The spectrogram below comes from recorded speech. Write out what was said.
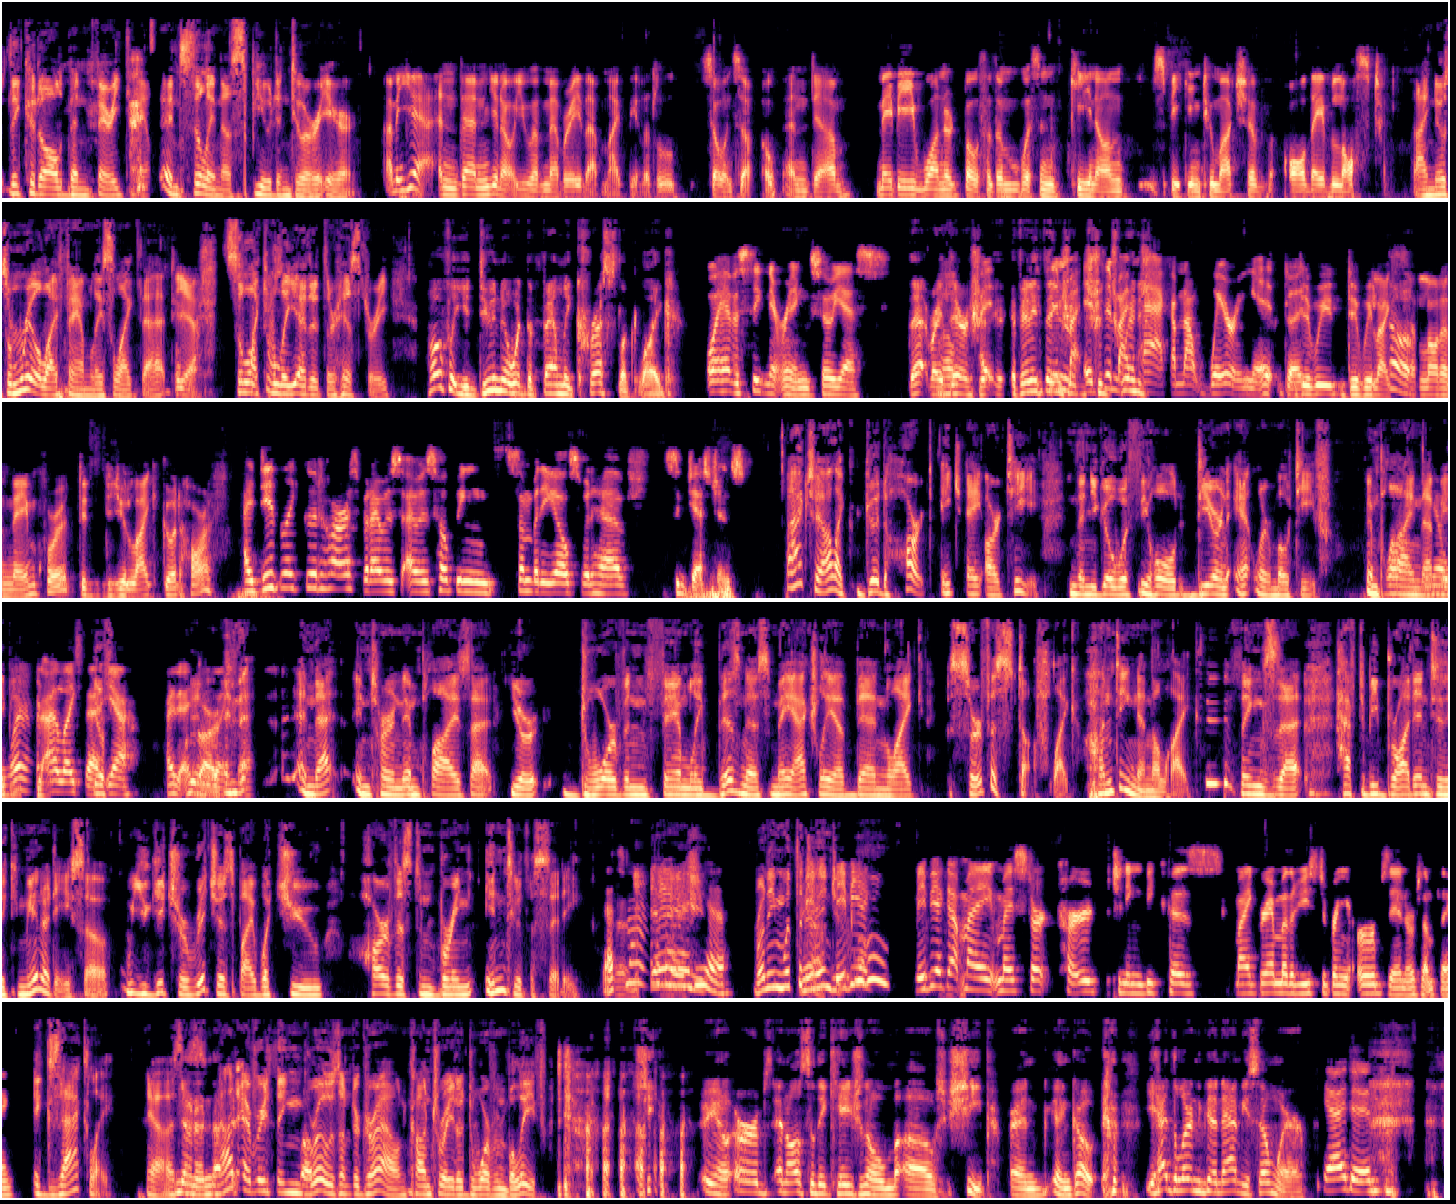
they could all have been fairy tale and silliness spewed into her ear. I mean, yeah, and then you know you have memory that might be a little so and so, and um, maybe one or both of them wasn't keen on speaking too much of all they've lost. I know some real life families like that. Yeah. Selectively edit their history. Hopefully, you do know what the family crest looked like. Oh, I have a signet ring, so yes. That right Well, there should, I- if It's anything, in should, my it's should in my pack. I'm not wearing it, but Did we did we like No. settle on a name for it? Did did you like Good Hearth? I did like Good Horse, but I was I was hoping somebody else would have suggestions. Actually, I like good heart, H-A-R-T. And then you go with the whole deer and antler motif, implying that you know maybe. what? I like that. you're- Yeah, I, I do Sorry. like And that. that, and that in turn implies that your dwarven family business may actually have been like surface stuff, like hunting and the like, things that have to be brought into the community. So you get your riches by what you harvest and bring into the city. That's not a Yay. bad idea. Running with the Yeah, tangent. maybe I- Maybe I got my my start cartoning because my grandmother used to bring herbs in or something. Exactly. Yeah. No, no, is- no. Not everything Well- grows underground, contrary to dwarven belief. you know, herbs and also the occasional uh, sheep and and goat. you had to learn the anatomy somewhere. Yeah, I did.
